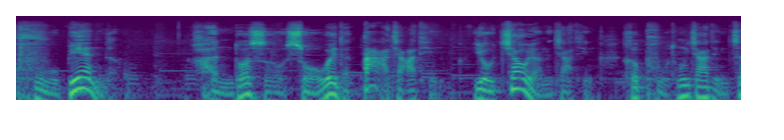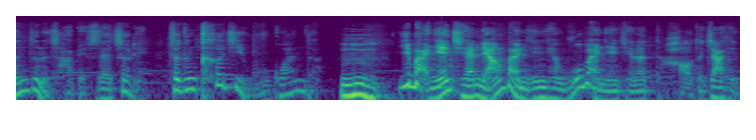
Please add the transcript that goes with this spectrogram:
普遍的，很多时候所谓的大家庭、有教养的家庭和普通家庭真正的差别是在这里，这跟科技无关的。嗯，一百年前、两百年前、五百年前的好的家庭，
